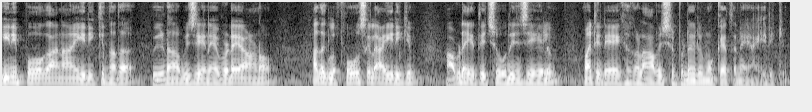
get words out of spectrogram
ഇനി പോകാനായിരിക്കുന്നത് വീണാ വിജയൻ എവിടെയാണോ? അത് ഗ്ലഫോസിലായിരിക്കും അവിടെ എത്തി ചോദ്യം ചെയ്യലും മറ്റ് രേഖകൾ ആവശ്യപ്പെടലും ഒക്കെ തന്നെ ആയിരിക്കും.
